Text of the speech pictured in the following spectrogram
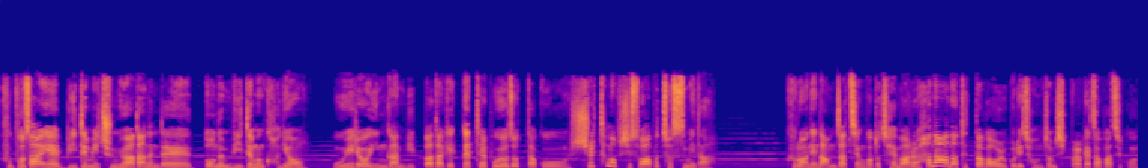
부부 사이에 믿음이 중요하다는데 너는 믿음은커녕 오히려 인간 밑바닥의 끝을 보여줬다고 쉴 틈 없이 쏘아붙였습니다. 그러니 남자친구도 제 말을 하나하나 듣다가 얼굴이 점점 시뻘개져가지고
